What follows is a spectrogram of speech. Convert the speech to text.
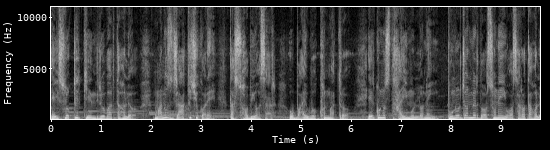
এই শ্লোকটির কেন্দ্রীয় বার্তা হল, মানুষ যা কিছু করে, তা সবই অসার ও বায়ুভক্ষণ মাত্র। এর কোনো স্থায়ী মূল্য নেই। পুনর্জন্মের দর্শনে এই অসারতা হল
